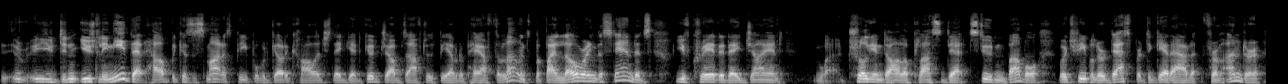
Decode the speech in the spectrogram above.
you didn't usually need that help because the smartest people would go to college, they'd get good jobs afterwards, be able to pay off the loans. But by lowering the standards, you've created a giant trillion dollar plus debt student bubble, which people are desperate to get out from under.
